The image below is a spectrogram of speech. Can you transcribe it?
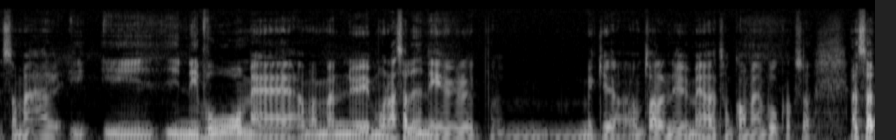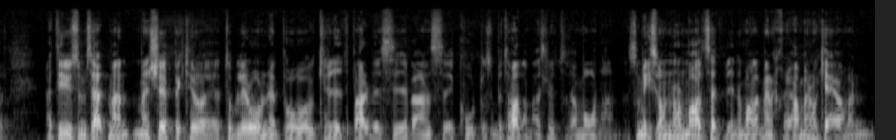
som är i, i, i nivå med, man, nu är Mona Sahlin är ju mycket omtalad nu med att hon kommer med en bok också. Alltså att, att det är ju som så att man, man köper Toblerone på kredit på arbetsgivarens eh, kort och så betalar man i slutet av månaden. Som liksom normalt sett vi normala människor, ja men okej, ja men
